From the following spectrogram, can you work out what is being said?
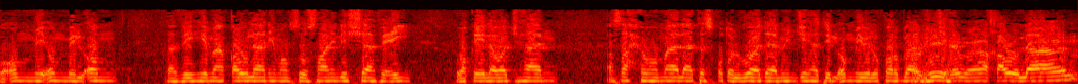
وأم أم الأم ففيهما قولان منصوصان للشافعي. وقيل وجهان أصحهما لا تسقط البعد من جهة الأم بالقربى وفيهما قولان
